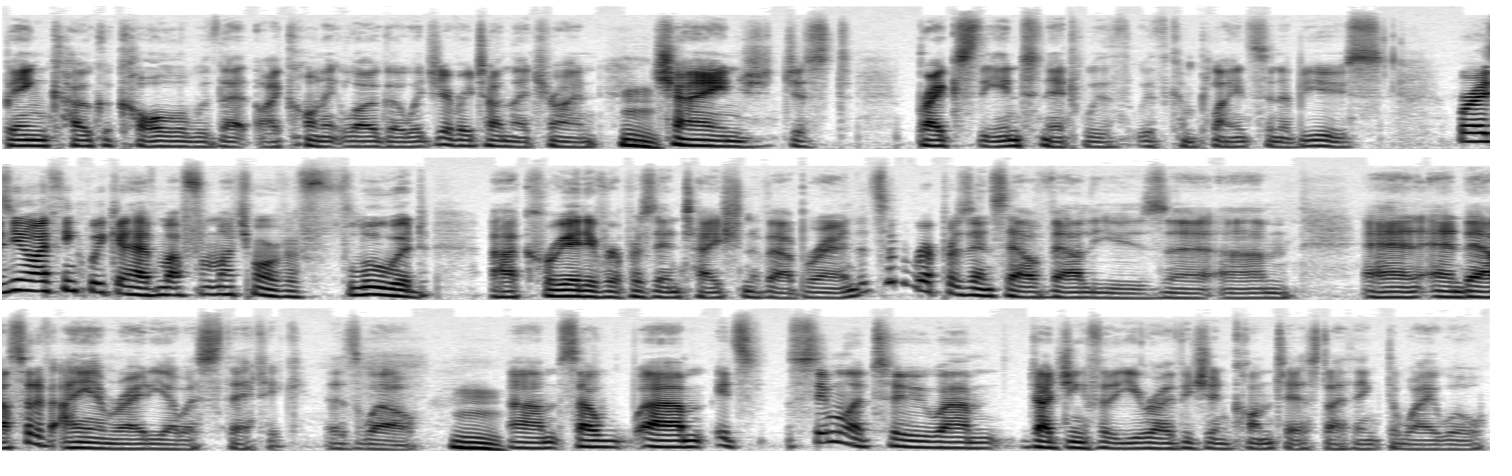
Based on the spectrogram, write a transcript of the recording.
being Coca Cola with that iconic logo, which every time they try and Mm. change just breaks the internet with with complaints and abuse. Whereas you know I think we can have much, much more of a fluid uh, creative representation of our brand that sort of represents our values uh, um, and and our sort of AM radio aesthetic as well. Mm. Um, so um, it's similar to um, judging for the Eurovision contest. I think the way we'll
